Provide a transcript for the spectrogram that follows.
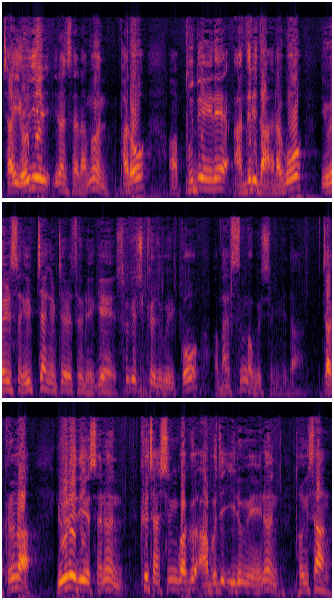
자, 이 요엘이라는 사람은 바로 어, 부두엘의 아들이다라고 요엘서 1장 1절에서 우리에게 소개시켜주고 있고 어, 말씀하고 있습니다. 자, 그러나 요엘에 대해서는 그 자신과 그 아버지 이름 외에는 더 이상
